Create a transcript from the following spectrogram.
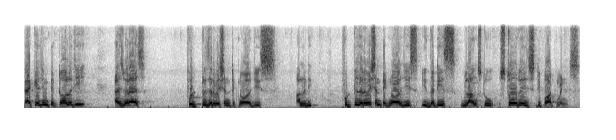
packaging technology as well as food preservation technologies. Already food preservation technologies that is belongs to storage departments.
